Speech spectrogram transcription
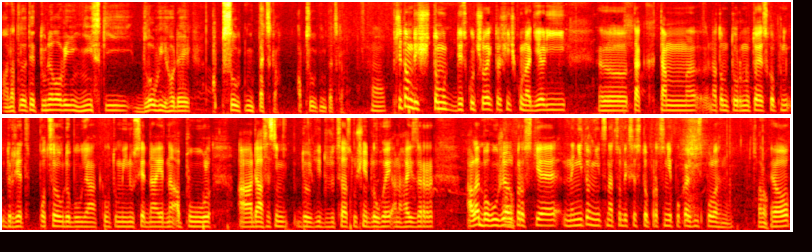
a na tyhle ty tunelový, nízký, dlouhý hody absolutní pecka, absolutní pecka. No, přitom, když tomu disku člověk trošičku nadělí, tak tam na tom turnu to je schopný udržet po celou dobu nějakou tu minus jedna, jedna a půl a dá se s tím dojít do docela slušně dlouhý Anheuser, ale bohužel Ano. prostě není to nic, na co bych se 100% po každý spolehnul. Ano. Jo,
